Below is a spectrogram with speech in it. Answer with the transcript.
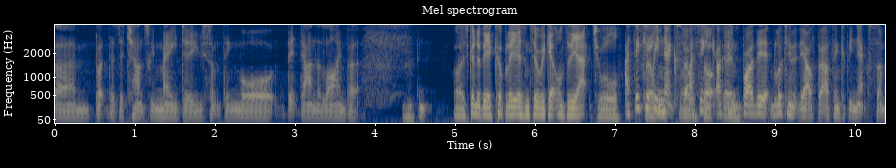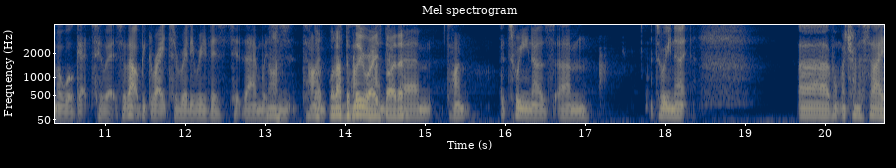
um, but there's a chance we may do something more a bit down the line. But well, it's going to be a couple of years until we get onto the actual. I think it'll be next. I think. I think by the looking at the alphabet, I think it'll be next summer. We'll get to it, so that'll be great to really revisit it then with nice. some time. We'll have the Blu-rays by then. Um, time between us, um, between it. Uh, what am I trying to say?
